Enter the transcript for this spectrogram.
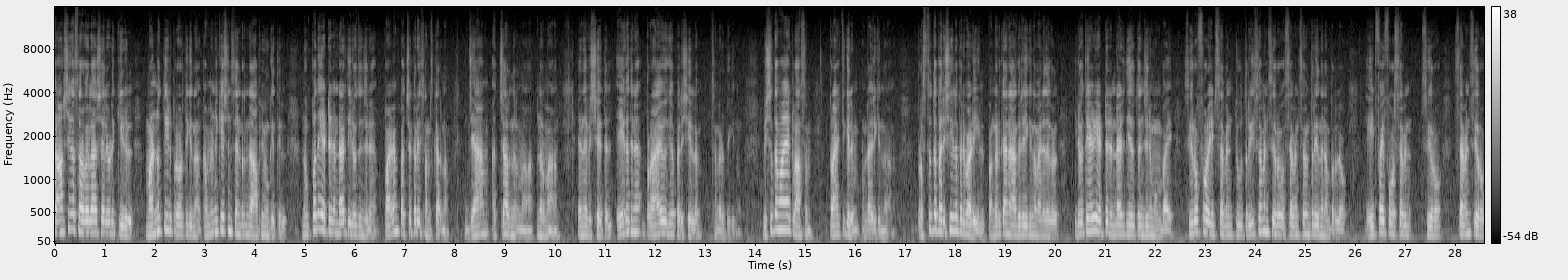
കാർഷിക സർവകലാശാലയുടെ കീഴിൽ മണ്ണുത്തിയിൽ പ്രവർത്തിക്കുന്ന കമ്മ്യൂണിക്കേഷൻ സെന്ററിന്റെ ആഭിമുഖ്യത്തിൽ മുപ്പത് എട്ട് രണ്ടായിരത്തി ഇരുപത്തിയഞ്ചിന് പഴം പച്ചക്കറി സംസ്കരണം ജാം അച്ചാർ നിർമ്മാണം നിർമ്മാണം എന്ന വിഷയത്തിൽ ഏകദിന പ്രായോഗിക പരിശീലനം സംഘടിപ്പിക്കുന്നു. വിശദമായ ക്ലാസും പ്രാക്ടിക്കലും ഉണ്ടായിരിക്കുന്നതാണ്. പ്രസ്തുത പരിശീലന പരിപാടിയിൽ പങ്കെടുക്കാൻ ആഗ്രഹിക്കുന്ന വനിതകൾ ഇരുപത്തിയേഴ് എട്ട് രണ്ടായിരത്തി ഇരുപത്തിയഞ്ചിന് മുമ്പായി zero four eight seven two three seven zero seven seven three എന്ന നമ്പറിലോ eight five four seven zero seven zero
